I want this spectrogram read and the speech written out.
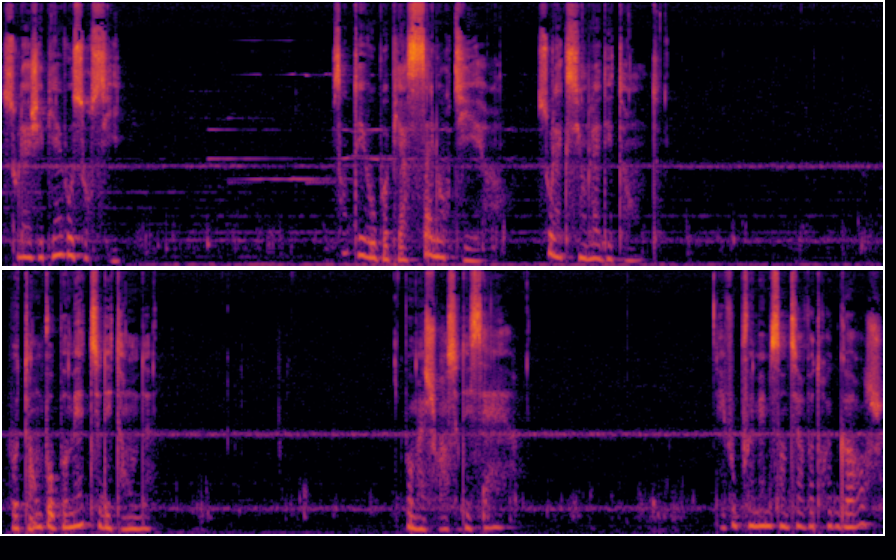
Soulagez bien vos sourcils. Sentez vos paupières s'alourdir sous l'action de la détente. Vos tempes, vos pommettes se détendent. Vos mâchoires se desserrent. Et vous pouvez même sentir votre gorge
